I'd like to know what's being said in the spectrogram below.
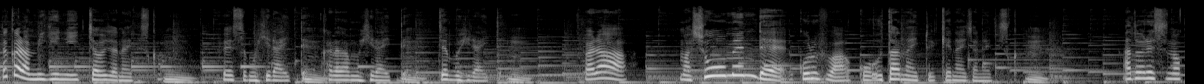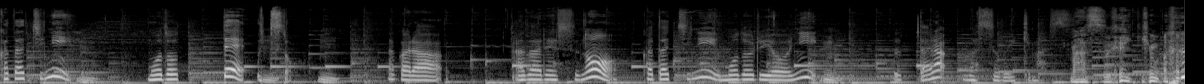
だから右に行っちゃうじゃないですか、うん。フェースも開いて、うん。体も開いて、うん。全部開いて。うん。だから、まあ、正面でゴルフはこう打たないといけないじゃないですか。うん。アドレスの形にうん。戻って打つと、うん。だからアドレスの形に戻るようにうん。打ったらまっすぐ行きます。まっすぐ行きます。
